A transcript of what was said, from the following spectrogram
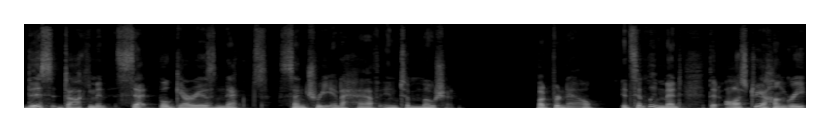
this document set Bulgaria's next century and a half into motion. But for now, it simply meant that Austria Hungary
